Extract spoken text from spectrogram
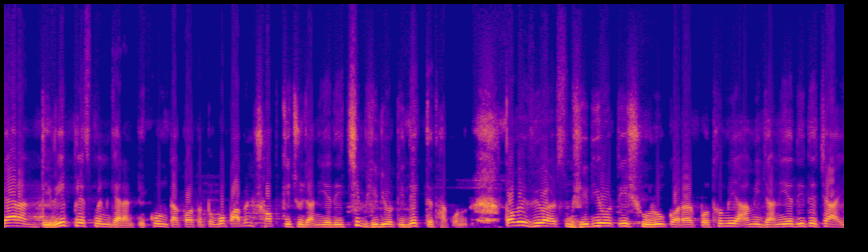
গ্যারান্টি রিপ্লেসমেন্ট গ্যারান্টি কোনটা কতটুকু পাবেন সবকিছু জানিয়ে দিচ্ছি, ভিডিওটি দেখতে থাকুন। তবে ভিউয়ার্স ভিডিওটি শুরু করার প্রথমেই আমি জানিয়ে দিতে চাই,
